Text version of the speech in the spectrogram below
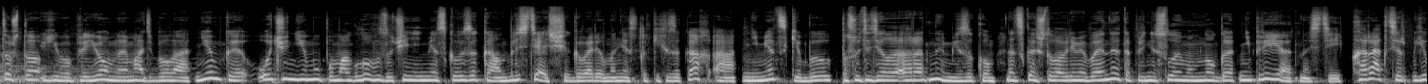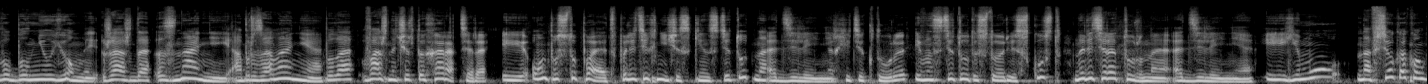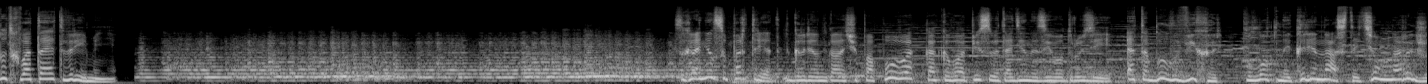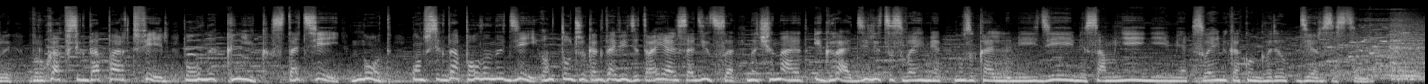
То, что его приемная мать была немкой, очень ему помогло в изучении немецкого языка. Он блестяще говорил на нескольких языках, а немецкий был, по сути дела, родным языком. Надо сказать, что во время войны это принесло ему много неприятностей. Характер его был неуемный. Жажда знаний, образования была важной чертой характера. И он поступает в Политехнический институт на отделение архитектуры и в Институт истории искусств на литературное отделение. И ему на все, как он говорит, хватает времени. Сохранился портрет Гаврила Николаевича Попова, как его описывает один из его друзей. Это был вихрь, плотный, коренастый, темно-рыжий. В руках всегда портфель, полный книг, статей, нот. Он всегда полон идей. Он тут же, когда видит рояль, садится, начинает играть, делиться своими музыкальными идеями, сомнениями, своими, как он говорил, дерзостями.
